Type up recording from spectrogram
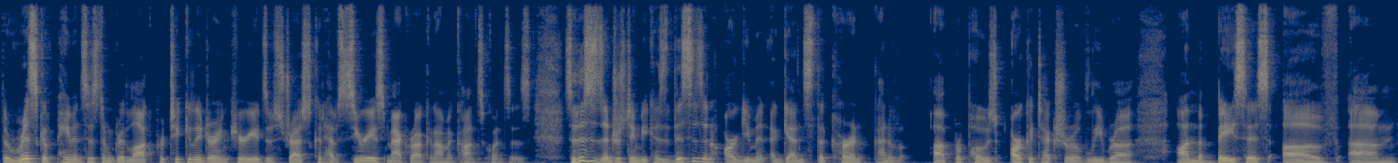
The risk of payment system gridlock particularly during periods of stress could have serious macroeconomic consequences. So this is interesting because this is an argument against the current kind of uh, proposed architecture of Libra on the basis of um,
